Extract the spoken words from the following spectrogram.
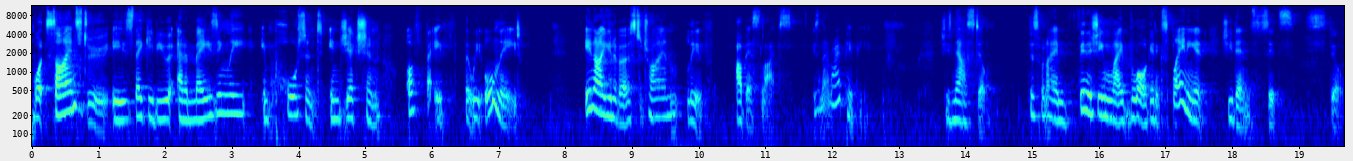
What signs do is they give you an amazingly important injection of faith that we all need in our universe to try and live our best lives. Isn't that right, Pippi? She's now still. Just when I am finishing my vlog and explaining it, she then sits still.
